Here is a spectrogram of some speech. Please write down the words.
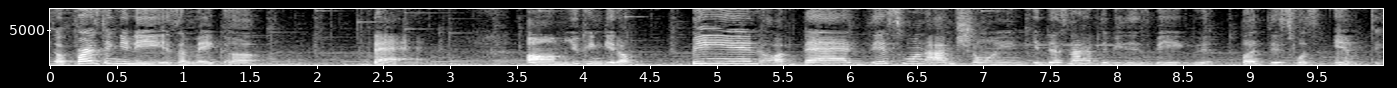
The first thing you need is a makeup bag. Um, you can get a bin or bag. This one I'm showing, it does not have to be this big, but this was empty.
